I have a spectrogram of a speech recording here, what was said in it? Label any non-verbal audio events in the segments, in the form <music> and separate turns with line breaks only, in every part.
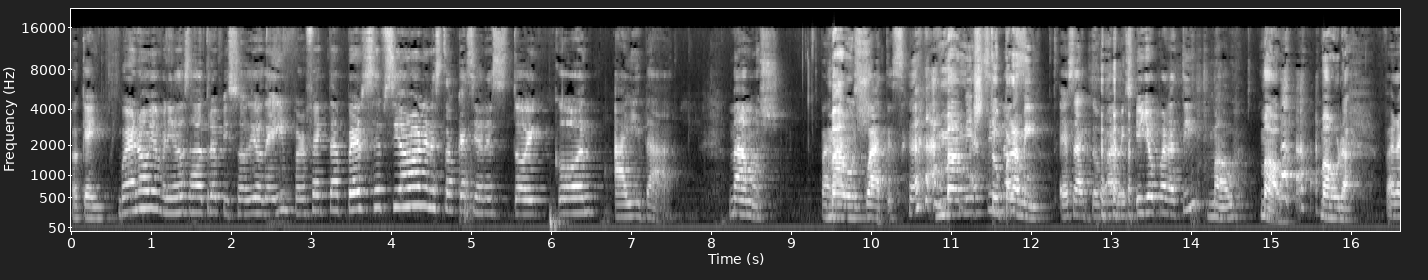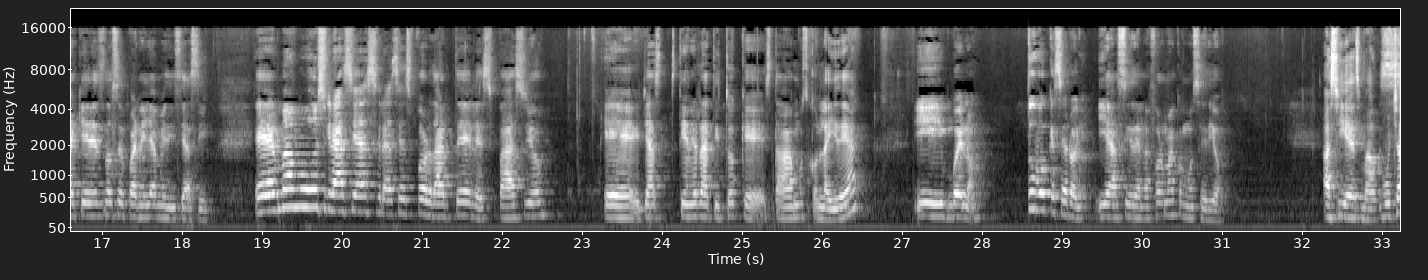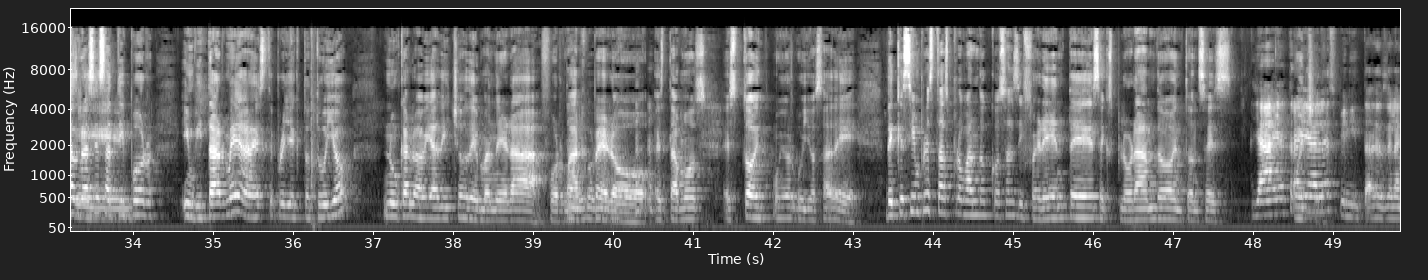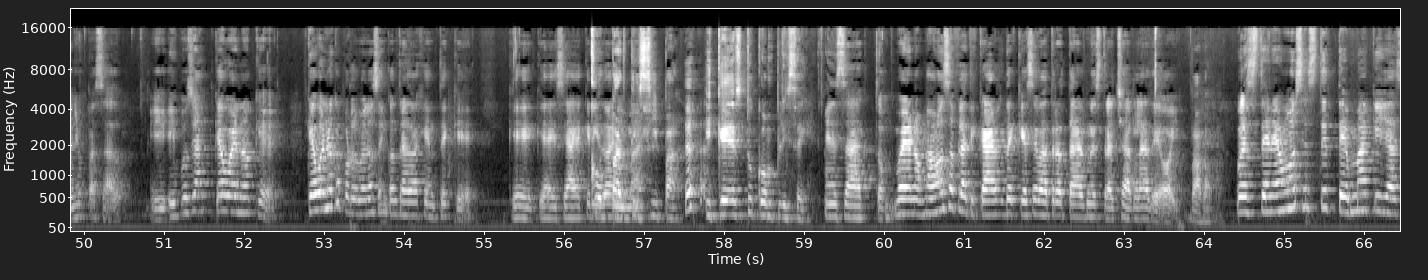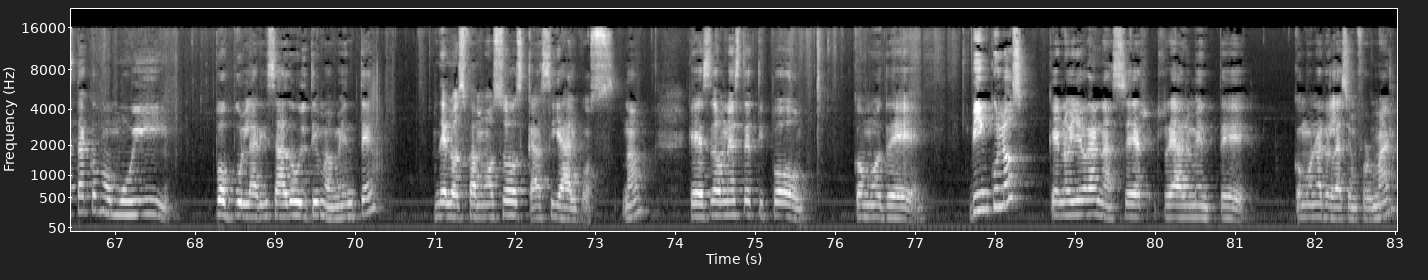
Ok, bueno, bienvenidos a otro episodio de Imperfecta Percepción. En esta ocasión estoy con Aida. Vamos. Para
Vamos.
los cuates. <laughs>
Mamish,
Así
tú
nos-
para mí.
Exacto, mamis. Y yo para ti, Mau.
Mau, Maura. <laughs>
Para quienes no sepan, ella me dice así. Eh, Mamush, gracias, gracias por darte el espacio. Eh, ya tiene ratito que estábamos con la idea y bueno, tuvo que ser hoy y así de la forma como se dio.
Así es, Mau. Muchas
Sí.
gracias a ti por invitarme a este proyecto tuyo. Nunca lo había dicho de manera formal, pero estamos, estoy muy orgullosa de, de que siempre estás probando cosas diferentes, explorando, entonces,
Ya, ya traía la espinita desde el año pasado y, y pues ya, qué bueno que, qué bueno que por lo menos he encontrado a gente que, que, que se ha querido animar.
coparticipa. ¿Y que es tu cómplice?
Exacto. Bueno, vamos a platicar de qué se va a tratar nuestra charla de hoy.
Va, va, va.
Pues tenemos este tema que ya está como muy popularizado últimamente, de los famosos casi algos, ¿no? Que son este tipo como de vínculos que no llegan a ser realmente como una relación formal.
